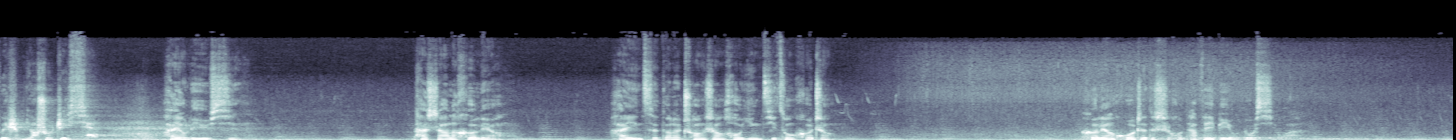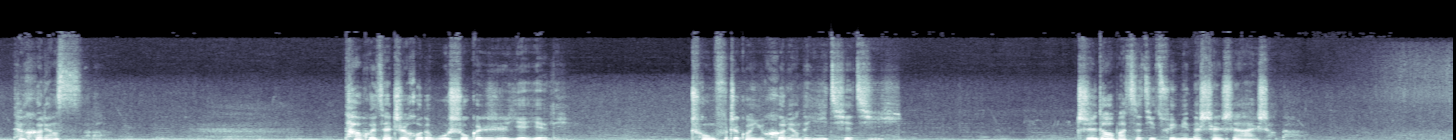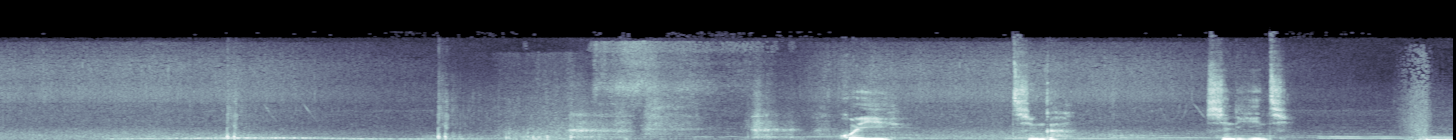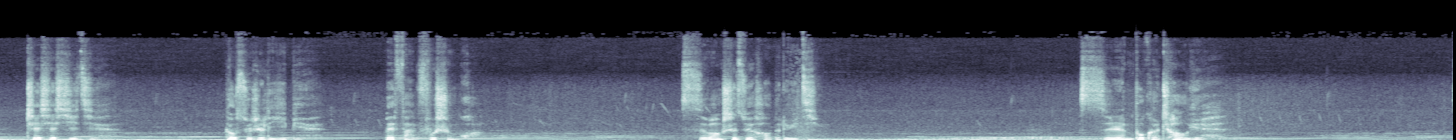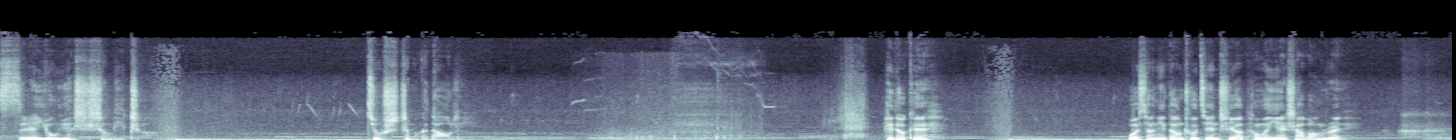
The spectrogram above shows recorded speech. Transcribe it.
为什么要说这些？还有李雨欣，他杀了贺良。还因此得了创伤后应激综合症。贺良活着的时候，他未必有多喜欢，但贺良死了，他会在之后的无数个日日夜夜里，重复着关于贺良的一切记忆，直到把自己催眠的深深爱上他。回忆、情感、心理印记，这些细节都随着离别被反复升华。死亡是最好的滤镜，死人不可超越，死人永远是胜利者，就是这么个道理。黑桃 K，我想你当初坚持要滕文燕杀王瑞，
